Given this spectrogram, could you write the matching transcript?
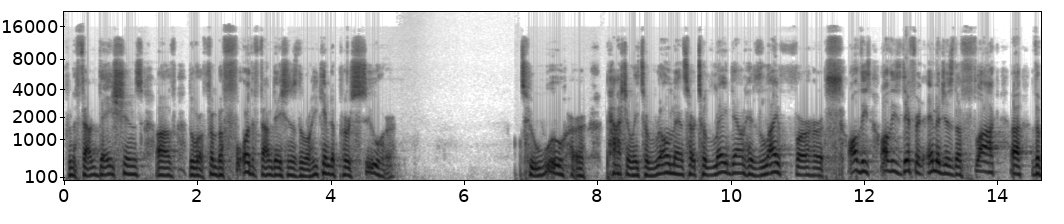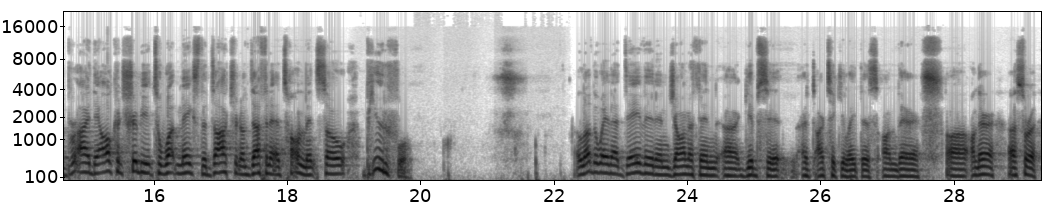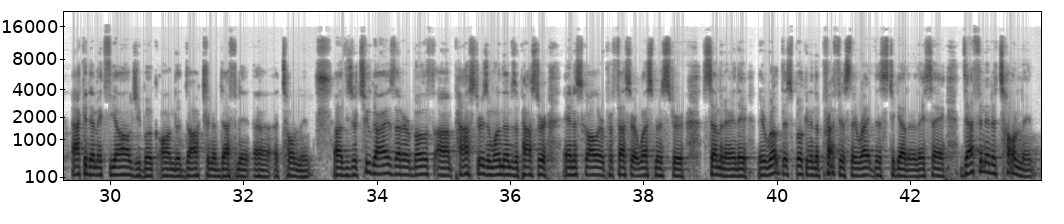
From the foundations of the world, from before the foundations of the world, he came to pursue her, to woo her passionately, to romance her, to lay down his life for her. All these, all these different images, the flock, uh, the bride, they all contribute to what makes the doctrine of definite atonement so beautiful. I love the way that David and Jonathan uh, Gibson articulate this on their uh, on their uh, sort of academic theology book on the doctrine of definite uh, atonement. Uh, these are two guys that are both uh, pastors, and one of them is a pastor and a scholar, a professor at Westminster Seminary. And they, they wrote this book, and in the preface, they write this together. They say, Definite atonement,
